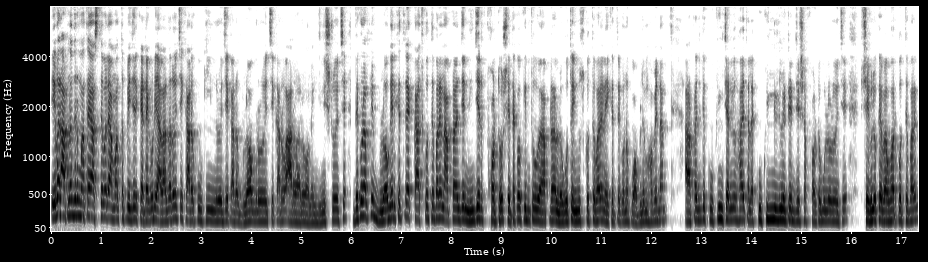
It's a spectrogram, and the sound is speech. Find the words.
এবার আপনাদের মাথায় আসতে পারে, আমার তো পেজের ক্যাটাগরি আলাদা রয়েছে, কারও কুকিং রয়েছে, কারও ব্লগ রয়েছে, কারও আরও আরও অনেক জিনিস রয়েছে। দেখুন, আপনি ব্লগের ক্ষেত্রে এক কাজ করতে পারেন, আপনার যে নিজের ফটো সেটাকেও কিন্তু আপনার লোগোতে ইউজ করতে পারেন, এক্ষেত্রে কোনো প্রবলেম হবে না। আর আপনার যদি কুকিং চ্যানেল হয়, তাহলে কুকিং রিলেটেড যেসব ফটোগুলো রয়েছে, সেগুলোকে ব্যবহার করতে পারেন।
